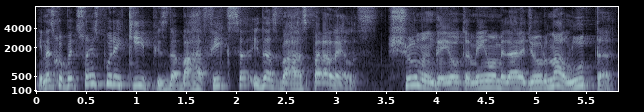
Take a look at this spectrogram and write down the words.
e nas competições por equipes da barra fixa e das barras paralelas. Schumann ganhou também uma medalha de ouro na luta,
